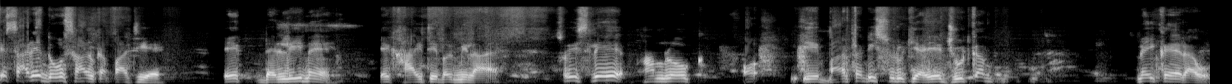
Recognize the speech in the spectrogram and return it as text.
ये साढ़े दो साल का पार्टी है। एक दिल्ली में एक हाई टेबल मिला है। सो इसलिए हम लोग ये वार्ता भी शुरू किया ये झूठ का नहीं कह रहा हूँ,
